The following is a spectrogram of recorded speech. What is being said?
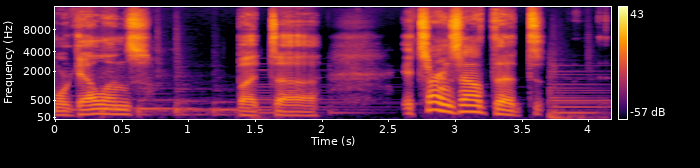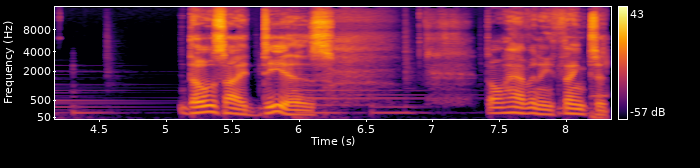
Morgellons, but uh, it turns out that those ideas don't have anything to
